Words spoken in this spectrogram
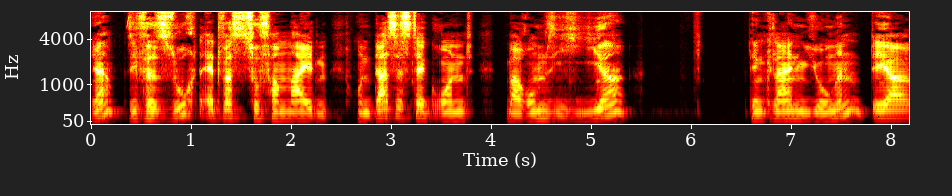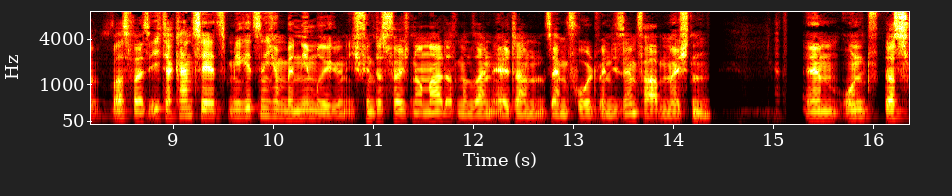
Ja, sie versucht etwas zu vermeiden. Und das ist der Grund, warum sie hier den kleinen Jungen, der, was weiß ich, da kannst du jetzt, mir geht's nicht um Benimmregeln. Ich finde das völlig normal, dass man seinen Eltern Senf holt, wenn die Senf haben möchten. Ähm, und das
